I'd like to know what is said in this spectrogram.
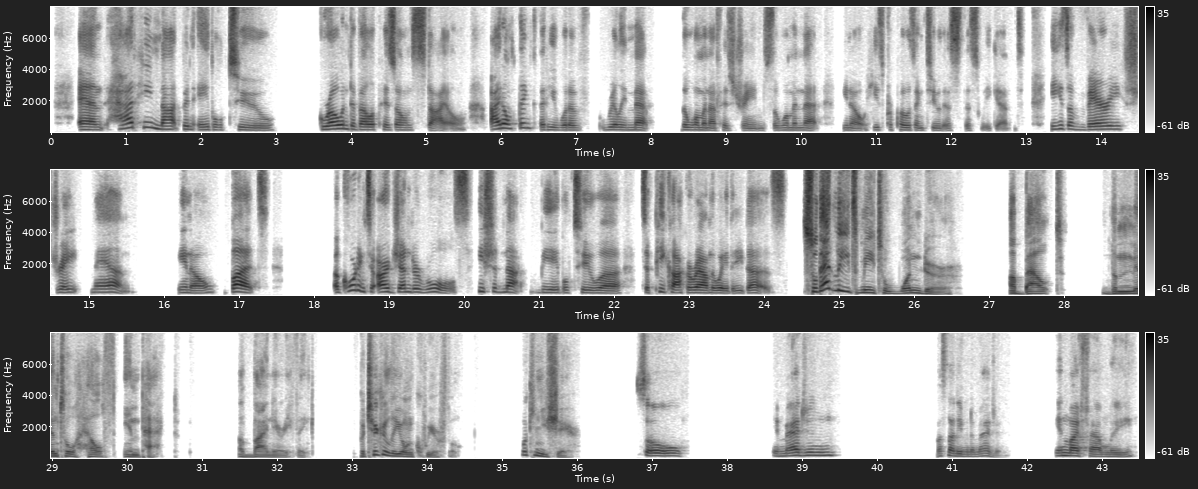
And had he not been able to grow and develop his own style, I don't think that he would have really met the woman of his dreams, the woman that you know he's proposing to this this weekend. He's a very straight man, you know, but according to our gender rules, he should not be able to uh, to peacock around the way that he does. So that leads me to wonder about the mental health impact of binary thinking, particularly on queer folk. What can you share? So imagine, let's not even imagine. In my family,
